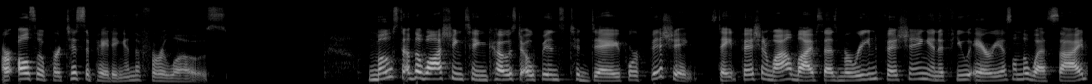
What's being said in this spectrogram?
are also participating in the furloughs. Most of the Washington coast opens today for fishing. State Fish and Wildlife says marine fishing in a few areas on the west side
